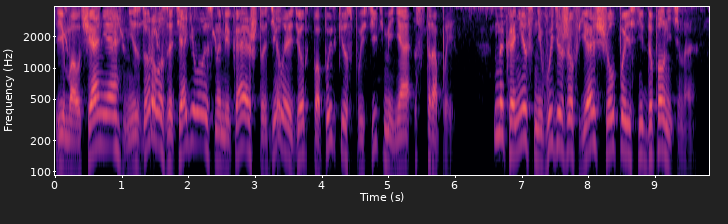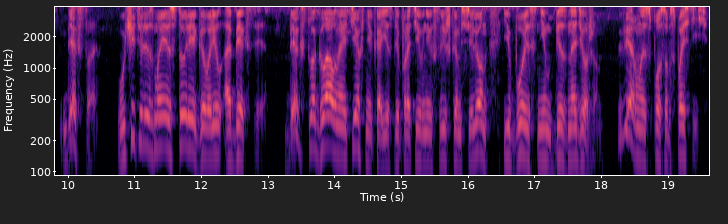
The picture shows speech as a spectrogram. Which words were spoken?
И молчание нездорово затягивалось, намекая, что дело идет к попытке спустить меня с тропы. Наконец, не выдержав, я счел пояснить дополнительно. Бегство. Учитель из моей истории говорил о бегстве. Бегство – главная техника, если противник слишком силен и бой с ним безнадежен. Верный способ спастись.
